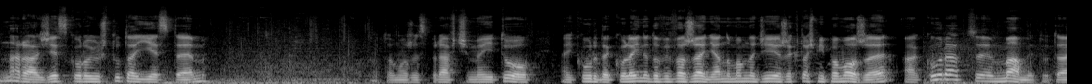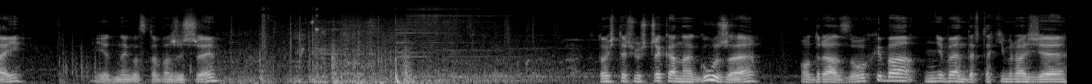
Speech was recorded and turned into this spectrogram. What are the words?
Na razie, skoro już tutaj jestem, no to może sprawdźmy i tu. Ej kurde, kolejne do wyważenia. No mam nadzieję, że ktoś mi pomoże. Akurat y, mamy tutaj jednego z towarzyszy. Ktoś też już czeka na górze od razu. Chyba nie będę w takim razie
